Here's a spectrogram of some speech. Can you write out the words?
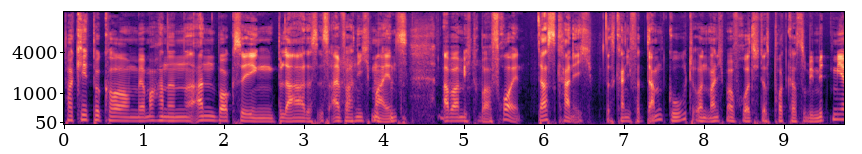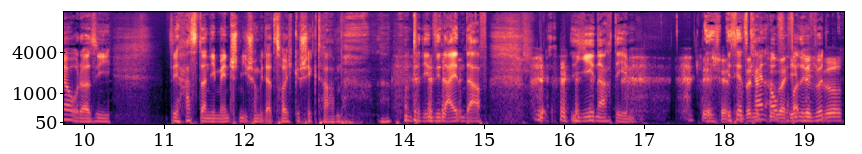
Paket bekommen, wir machen ein Unboxing, bla, das ist einfach nicht meins. aber mich drüber freuen. Das kann ich. Das kann ich verdammt gut. Und manchmal freut sich das Podcast so wie mit mir oder sie, sie hasst dann die Menschen, die schon wieder Zeug geschickt haben, unter denen sie leiden darf. Je nachdem. Sehr schön. Ist jetzt kein Aufruf. Also wir würden,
